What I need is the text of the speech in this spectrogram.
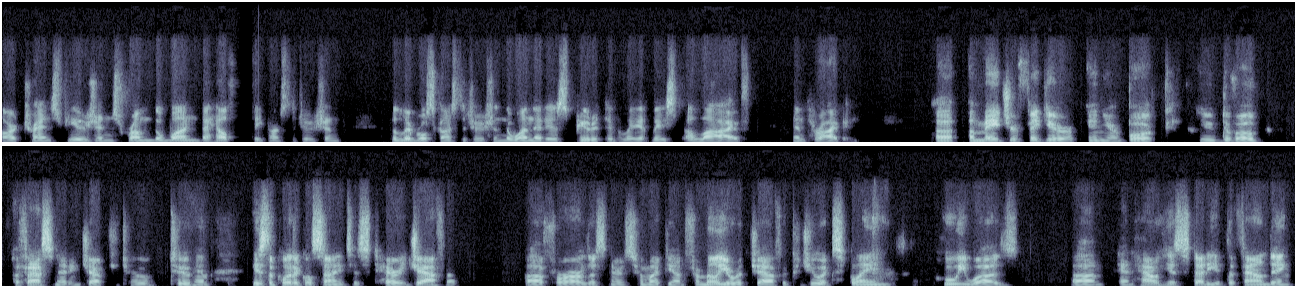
are transfusions from the one, the healthy constitution, the liberals' constitution, the one that is putatively at least alive and thriving. Uh, a major figure in your book, you devote a fascinating chapter to, to him, is the political scientist Harry Jaffa. Uh, for our listeners who might be unfamiliar with Jaffa, could you explain who he was um, and how his study of the founding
